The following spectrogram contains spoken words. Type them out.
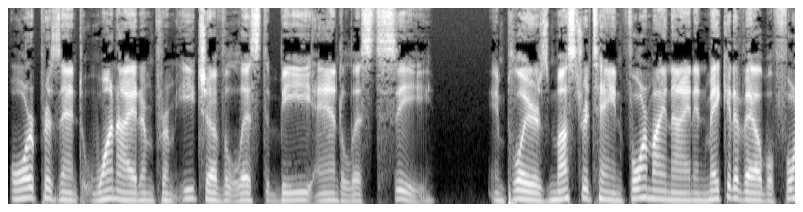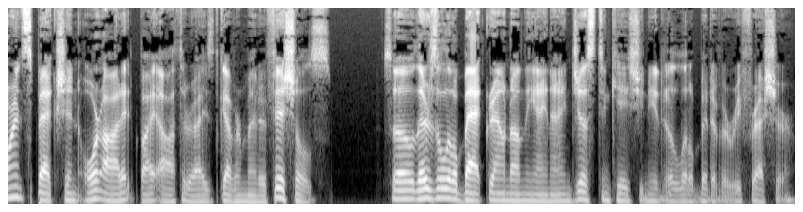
or present one item from each of List B and List C. Employers must retain Form I 9 and make it available for inspection or audit by authorized government officials. So there's a little background on the I 9 just in case you needed a little bit of a refresher.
